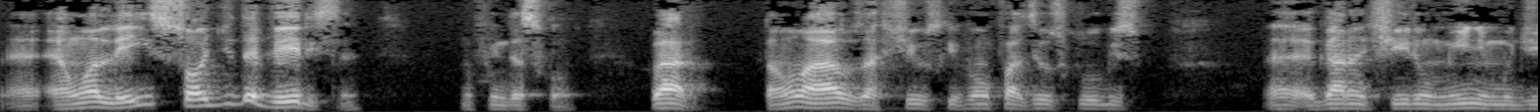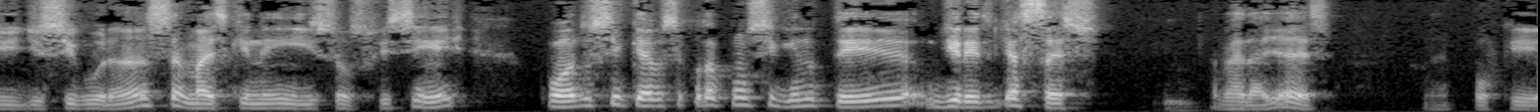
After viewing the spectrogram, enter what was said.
É, é uma lei só de deveres, né? No fim das contas. Claro, estão lá os artigos que vão fazer os clubes é, garantirem um mínimo de, de, segurança, mas que nem isso é o suficiente, quando sequer você está conseguindo ter direito de acesso. A verdade é essa. Né? Porque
